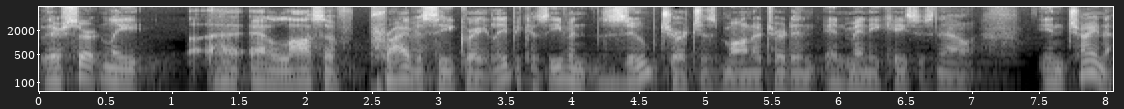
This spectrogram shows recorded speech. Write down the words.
they're certainly uh, at a loss of privacy greatly because even Zoom church is monitored in, in many cases now in China.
